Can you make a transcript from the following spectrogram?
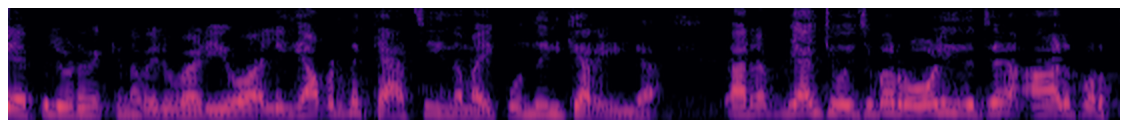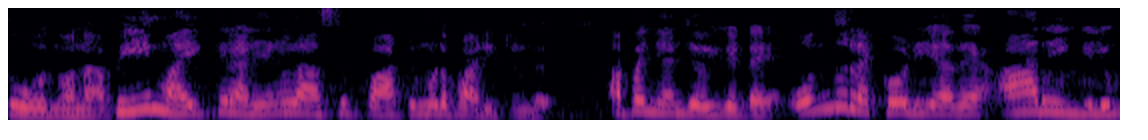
ലേപ്പിലൂടെ വെക്കുന്ന പരിപാടിയോ അല്ലെങ്കിൽ അവിടുന്ന് ക്യാച്ച് ചെയ്യുന്ന മൈക്ക് ഒന്നും എനിക്കറിയില്ല. കാരണം ഞാൻ ചോദിച്ചപ്പോൾ റോൾ ചെയ്തിട്ട് ആൾ പുറത്തു പോകുന്നു പറഞ്ഞു. അപ്പൊ ഈ മൈക്കിലാണ് ഞങ്ങൾ ലാസ്റ്റ് പാട്ടും കൂടെ പാടിയിട്ടുണ്ട്. അപ്പൊ ഞാൻ ചോദിക്കട്ടെ ഒന്നും റെക്കോർഡ് ചെയ്യാതെ ആരെങ്കിലും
